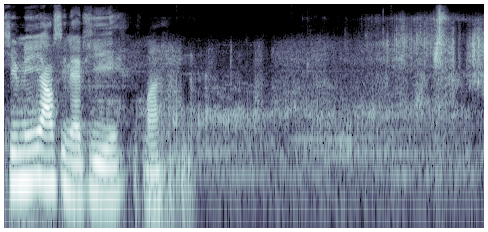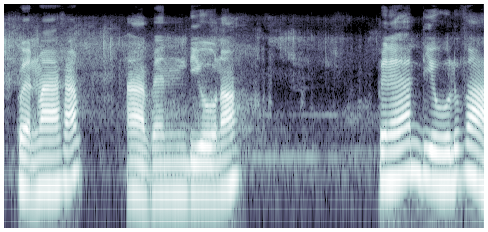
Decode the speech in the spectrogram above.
คลิปนี้ยาวสี่นาทีมา เปิดมาครับ อ่า เป็นดิวเนาะ เป็นด้านดิวหรือเปล่า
